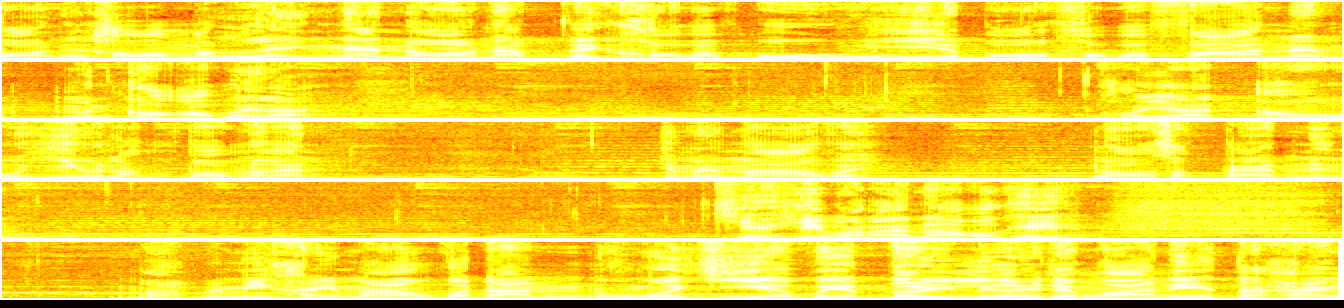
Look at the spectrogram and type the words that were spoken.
บอกเลยครับว่ามันเล็งแน่นอนครับได้ยขอบัฟโอ้ยจะบอกขอบัฟฟ้าหน่อยมันก็เอาไปละขออนุญาตเอาฮิวหลังป้อมแล้วกัน ยังไม่มาเว้ยรอสักแป๊บหนึ่งเคลียร์คลิปก่อนแล้วนเนาะโอเค มาไม่มีใครมาผมก็ดันผมก็เคลียร์เว็บโดยเรื่อยๆจังหวะนี้แต่ข้าง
